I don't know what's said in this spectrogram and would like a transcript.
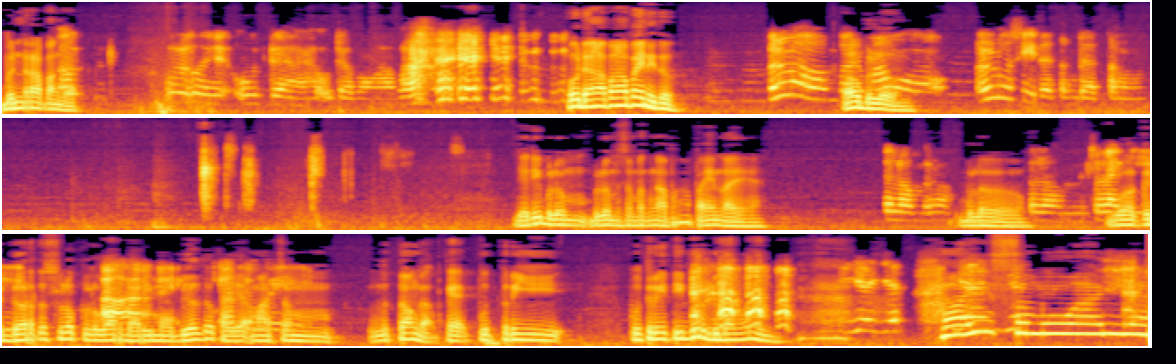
bener apa enggak udah udah mau ngapain oh, udah ngapa-ngapain itu? Belum Oh, belum. mau. Lu sih datang datang jadi belum belum sempat ngapa-ngapain lah ya? Belum belum. Belum. Belum. Lagi gua gedor terus lu keluar Ah, dari mobil tuh kayak macem lu tau nggak kayak putri putri tidur dibangunin. Iya iya. Hai iya. semuanya.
